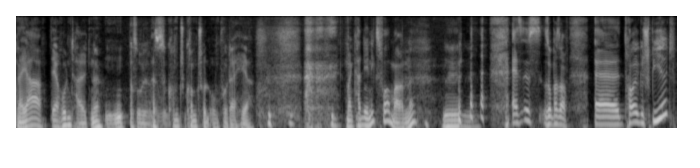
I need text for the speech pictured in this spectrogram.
Naja, der Hund halt, ne? Mhm. Achso, ja. Also es kommt, kommt schon irgendwo daher. Man kann dir nichts vormachen, ne? Es ist, so pass auf, äh, toll gespielt.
